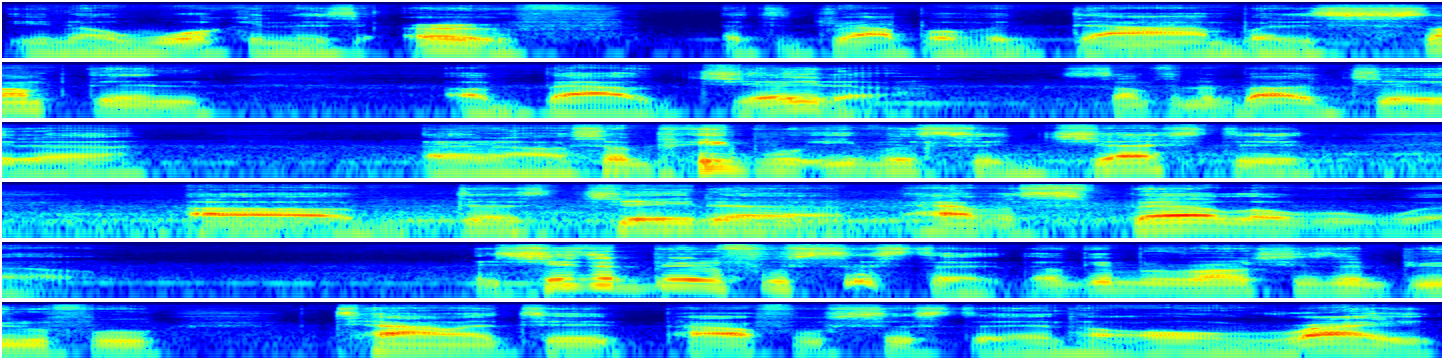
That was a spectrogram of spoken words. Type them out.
you know, walking this earth at the drop of a dime, but it's something about Jada. Something about Jada. And uh, some people even suggested uh, does Jada have a spell over Will? And she's a beautiful sister. Don't get me wrong, she's a beautiful, talented, powerful sister in her own right.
